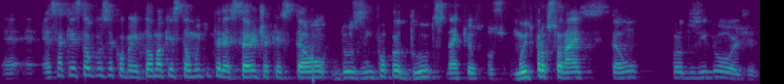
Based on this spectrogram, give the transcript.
É, é, essa questão que você comentou é uma questão muito interessante, a questão dos infoprodutos, né, que os, os, muitos profissionais estão produzindo hoje.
